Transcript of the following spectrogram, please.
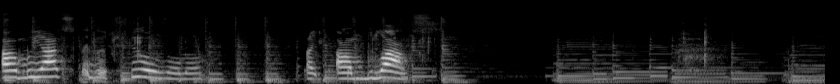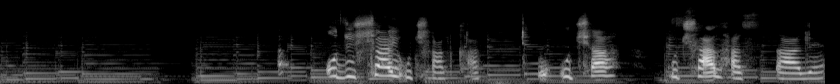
Ambulansla götürüyoruz onu. Ay ambulans. O düşer uçan. Bu uça, uçan hastane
